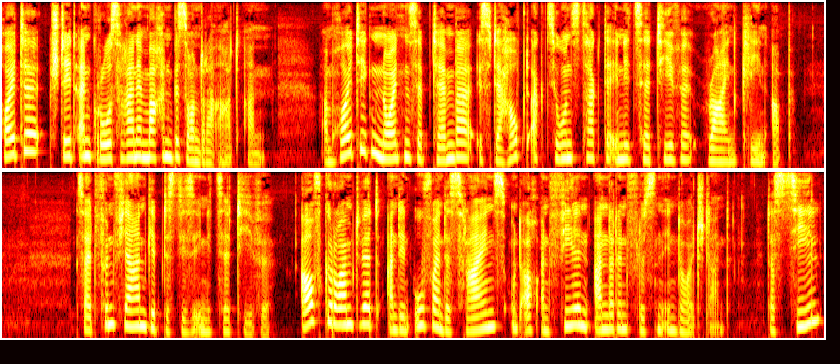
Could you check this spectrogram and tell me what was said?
Heute steht ein Großreinemachen besonderer Art an. Am heutigen 9. September ist der Hauptaktionstag der Initiative Rhine Clean Up. Seit fünf Jahren gibt es diese Initiative. Aufgeräumt wird an den Ufern des Rheins und auch an vielen anderen Flüssen in Deutschland. Das Ziel?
